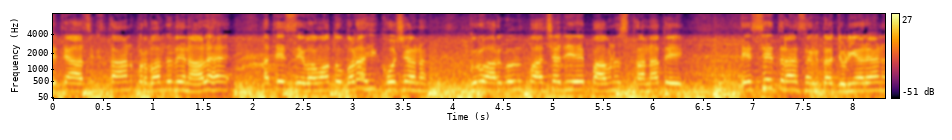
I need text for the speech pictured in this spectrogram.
ਇਤਿਹਾਸਕ ਸਥਾਨ ਪ੍ਰਬੰਧ ਦੇ ਨਾਲ ਹੈ ਅਤੇ ਸੇਵਾਵਾਂ ਤੋਂ ਬੜਾ ਹੀ ਖੁਸ਼ ਹਨ। ਗੁਰੂ ਹਰਗੋਬਿੰਦ ਪਾਤਸ਼ਾਹ ਜੀ ਦੇ ਪਾਵਨ ਸਥਾਨਾਂ ਤੇ ਇਸੇ ਤਰ੍ਹਾਂ ਸੰਗਤਾਂ ਜੁੜੀਆਂ ਰਹਿਣ।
